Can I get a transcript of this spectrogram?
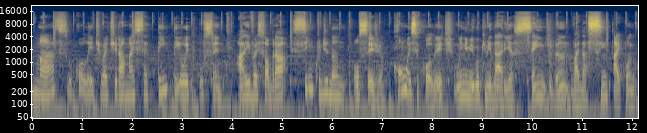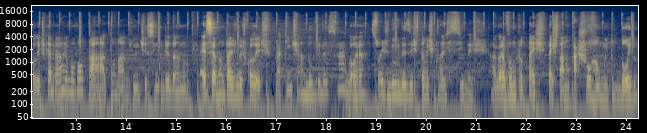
mas o colete vai tirar mais 78%. Aí vai sobrar 5 de dano. Ou seja, com esse colete, o inimigo que me daria 100 de dano vai dar 5. Aí quando o colete quebrar, eu vou voltar a tomar 25 de dano. Essa é a vantagem dos coletes. Para quem tinha dúvidas, agora suas dúvidas estão esclarecidas. Agora vamos pro teste, testar num cachorrão muito doido,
